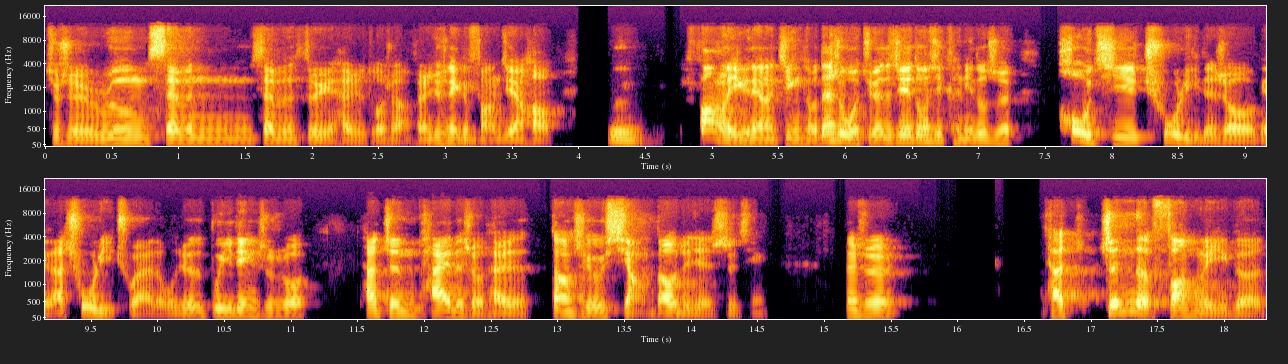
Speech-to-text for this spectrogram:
就是 room seven seven three 还是多少，反正就是那个房间号，对，放了一个那样的镜头。但是我觉得这些东西肯定都是后期处理的时候给他处理出来的，我觉得不一定是说他真拍的时候他当时有想到这件事情，但是他真的放了一个。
